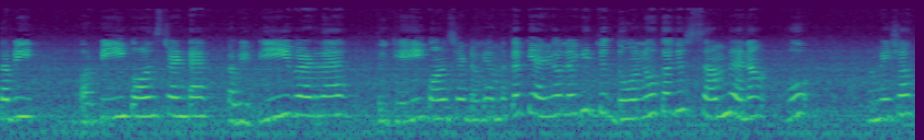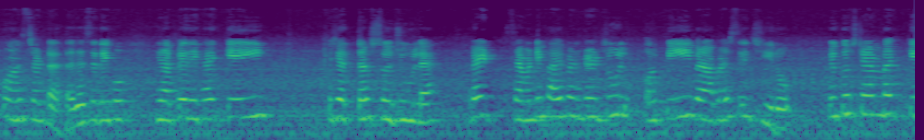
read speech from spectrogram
कभी और पी कांस्टेंट है, कभी पी बढ़ रहा है तो के ई कांस्टेंट हो गया। मतलब कहने का मतलब कि जो दोनों का जो सम है ना, वो हमेशा कांस्टेंट रहता है। जैसे देखो, यहाँ पे देखा है के ई पचहत्तर सौ जूल है right seventy five hundred joule और पी बराबर से ज़ीरो फिर कुछ टाइम बाद के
